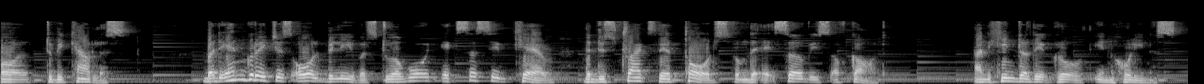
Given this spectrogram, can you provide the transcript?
or to be careless, but encourages all believers to avoid excessive care that distracts their thoughts from the service of God and hinder their growth in holiness.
